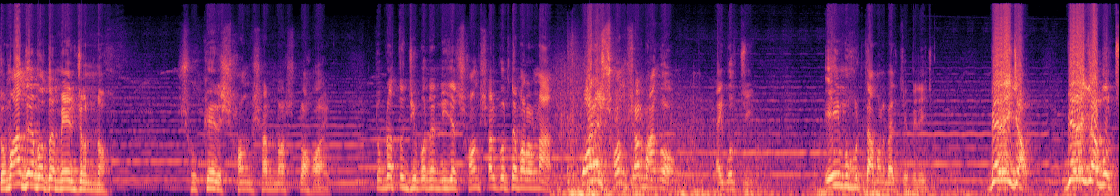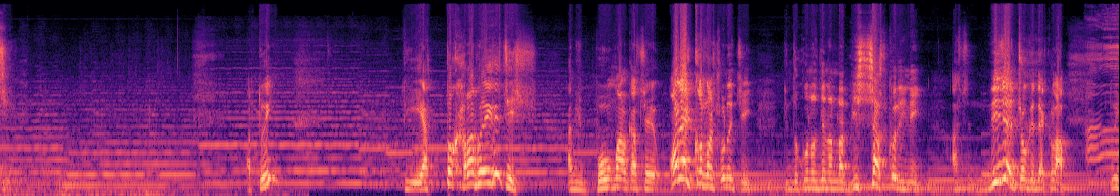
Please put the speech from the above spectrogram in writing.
তোমাদের মতো মেয়ের জন্য সুখের সংসার নষ্ট হয়। তোমরা তো জীবনে নিজের সংসার করতে পারো না, পরের সংসার ভাঙো। তাই বলছি, এই মুহূর্তে আমার বাড়িতে বেড়ে যাও। বেড়ে যাও বেড়ে যাও বলছি। আর তুই? তুই এত খারাপ হয়ে গেছিস? আমি বৌমার কাছে অনেক কথা শুনেছি, কিন্তু কোনোদিন আমরা বিশ্বাস করি করিনি। আজ নিজের চোখে দেখলাম। তুই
